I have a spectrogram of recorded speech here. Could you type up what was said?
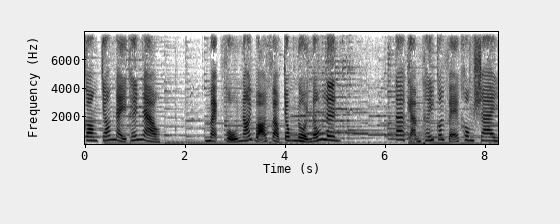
con chó này thế nào? Mạc Vũ nói bỏ vào trong nồi nấu lên. Ta cảm thấy có vẻ không sai.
